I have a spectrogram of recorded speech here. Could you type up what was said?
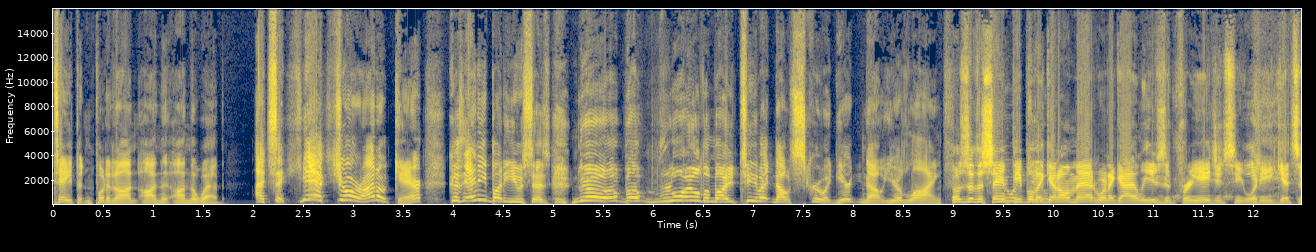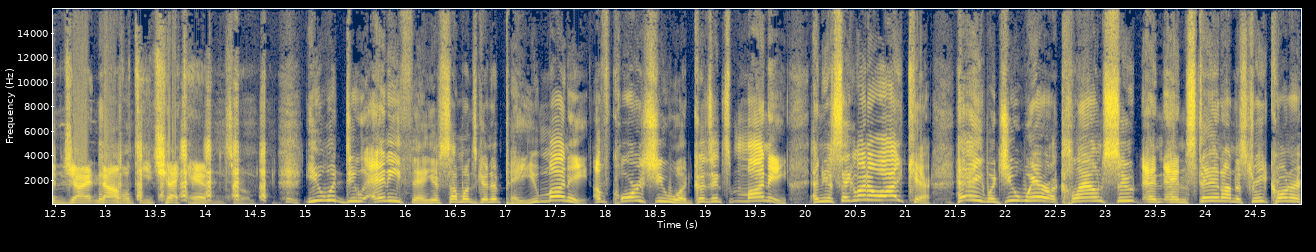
tape it and put it on on the on the web. I'd say, yeah, sure, I don't care. Because anybody who says, no, I'm, I'm loyal to my team, no, screw it. You're no, you're lying. Those are the same You people that get all mad when a guy leaves in free agency when he gets a giant novelty check handed to him. You would do anything if someone's going to pay you money. Of course you would, because it's money. And you're saying, what do I care? Hey, would you wear a clown suit and, and stand on the street corner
